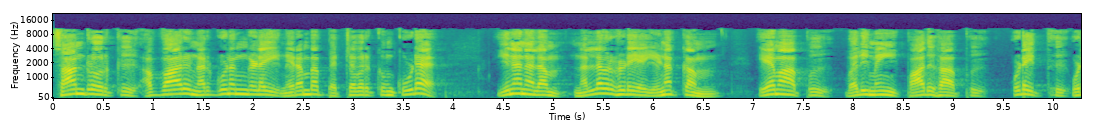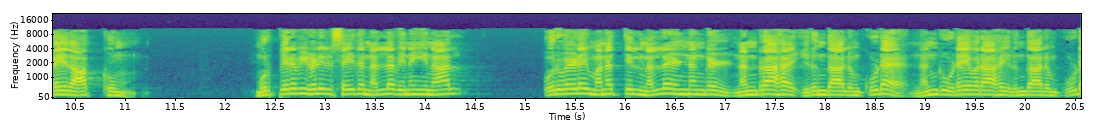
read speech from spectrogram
சான்றோர்க்கு அவ்வாறு நற்குணங்களை நிரம்ப பெற்றவர்க்கும் கூட இனநலம் நல்லவர்களுடைய இணக்கம் ஏமாப்பு வலிமை பாதுகாப்பு உடைத்து உடையதாக்கும். முற்பிறவிகளில் செய்த நல்ல வினையினால் ஒருவேளை மனத்தில் நல்ல எண்ணங்கள் நன்றாக இருந்தாலும் கூட நன்கு உடையவராக இருந்தாலும் கூட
